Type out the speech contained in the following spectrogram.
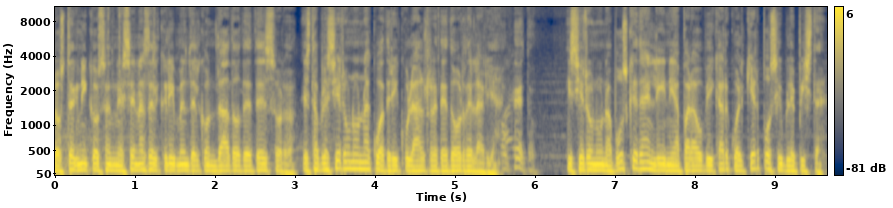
Los técnicos en escenas del crimen del condado de Desoro establecieron una cuadrícula alrededor del área. Hicieron una búsqueda en línea para ubicar cualquier posible pista.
